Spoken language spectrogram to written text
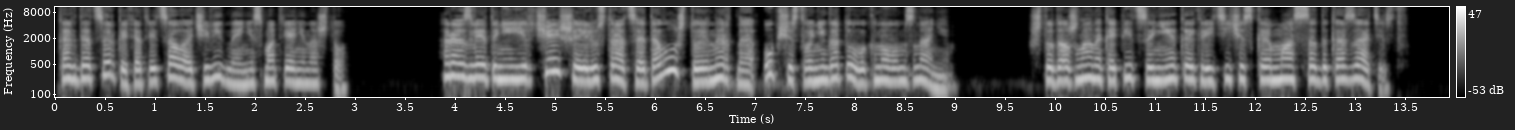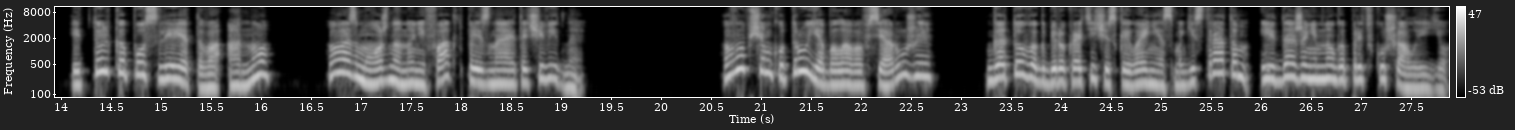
когда церковь отрицала очевидное, несмотря ни на что. Разве это не ярчайшая иллюстрация того, что инертное общество не готово к новым знаниям? Что должна накопиться некая критическая масса доказательств, и только после этого оно, возможно, но не факт, признает очевидное. В общем, к утру я была во всеоружии, готова к бюрократической войне с магистратом и даже немного предвкушала ее.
